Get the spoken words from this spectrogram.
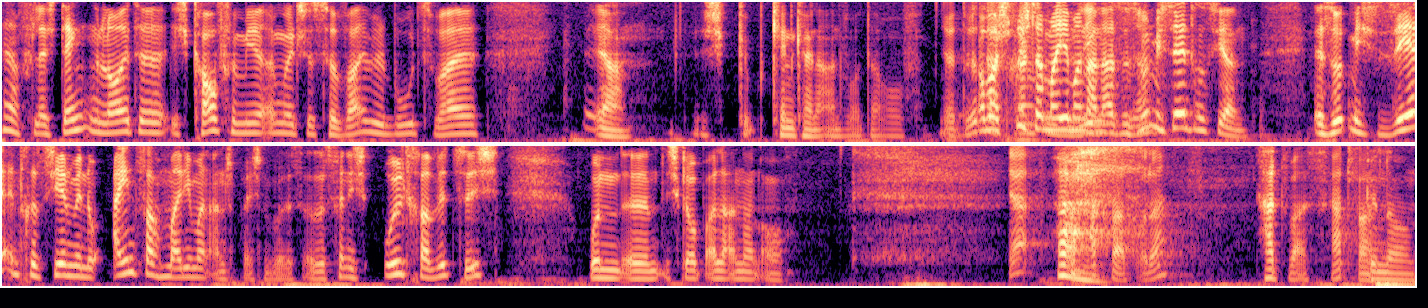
Ja, vielleicht denken Leute, ich kaufe mir irgendwelche Survival-Boots, weil, ja, ich kenne keine Antwort darauf. Ja, Aber sprich da mal jemand an. Lebens- Also es ja. würde mich sehr interessieren. Es würde mich sehr interessieren, wenn du einfach mal jemanden ansprechen würdest. Also das fände ich ultra witzig und äh, ich glaube alle anderen auch. Ja, hat was, oder? Hat was. Hat was. Genau.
